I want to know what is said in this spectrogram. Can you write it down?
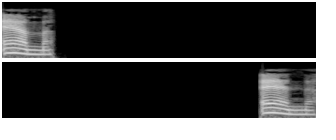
M. N.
